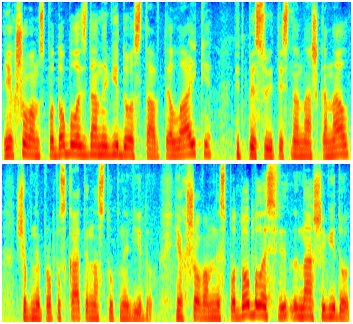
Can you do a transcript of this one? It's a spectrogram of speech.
Якщо вам сподобалось дане відео, ставте лайки, підписуйтесь на наш канал, щоб не пропускати наступне відео. Якщо вам не сподобалось наше відео,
